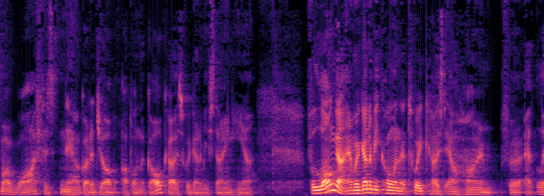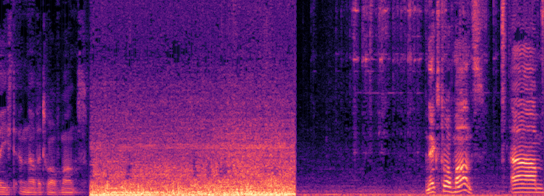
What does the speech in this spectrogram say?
My wife has now got a job up on the Gold Coast. We're going to be staying here for longer and we're going to be calling the Tweed Coast our home for at least another 12 months. Next 12 months. Um,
